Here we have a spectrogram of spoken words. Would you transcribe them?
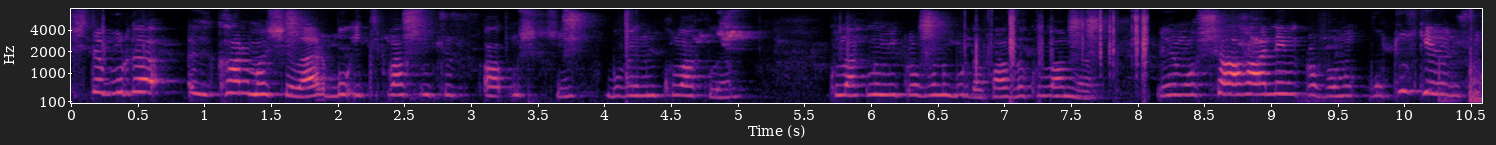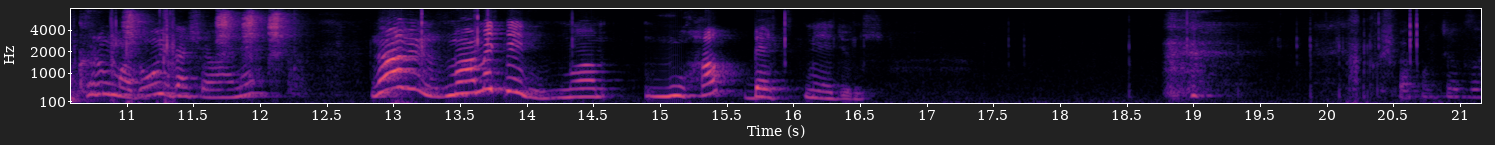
İşte burada e, karmaşalar. Bu Xbox 360 için. Bu benim kulaklığım. Kulaklığın mikrofonu burada. Fazla kullanmıyorum. Benim o şahane mikrofonum 30 kere düştü kırılmadı. O yüzden şahane. Ne yapıyorsunuz? Muhammed mi edin? Muha- muhabbet mi ediyorsunuz? Kuş bakmak çok zor.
